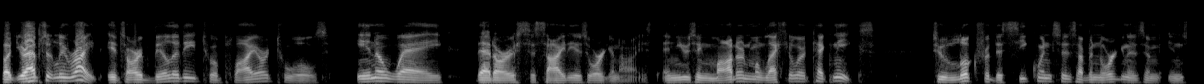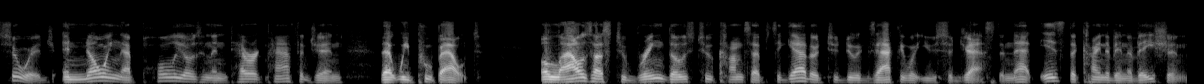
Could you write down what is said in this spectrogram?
But you're absolutely right. It's our ability to apply our tools in a way that our society is organized and using modern molecular techniques to look for the sequences of an organism in sewage and knowing that polio is an enteric pathogen that we poop out allows us to bring those two concepts together to do exactly what you suggest. And that is the kind of innovation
